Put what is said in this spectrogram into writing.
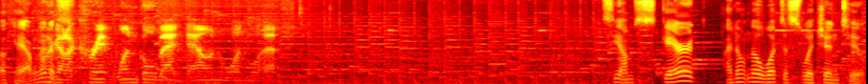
Okay, I'm gonna... I got a crit, one Golbat down, one left. See, I'm scared. I don't know what to switch into.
